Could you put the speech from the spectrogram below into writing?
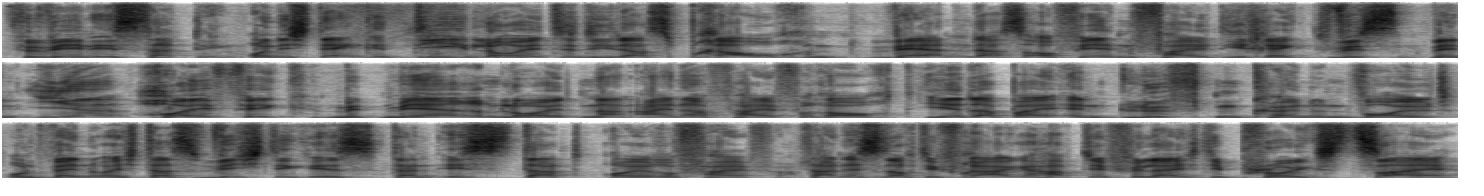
Für wen ist das Ding? Und ich denke, die Leute, die das brauchen, werden das auf jeden Fall direkt wissen. Wenn ihr häufig mit mehreren Leuten an einer Pfeife raucht, ihr dabei entlüften können wollt und wenn euch das wichtig ist, dann ist das eure Pfeife. Dann ist noch die Frage, habt ihr vielleicht die Pro X2?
